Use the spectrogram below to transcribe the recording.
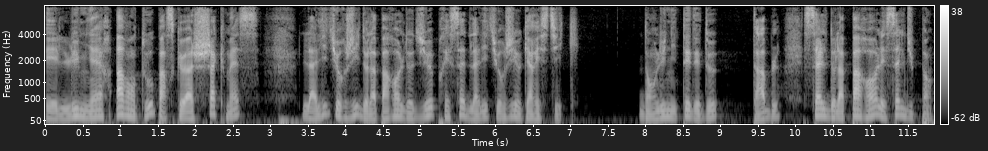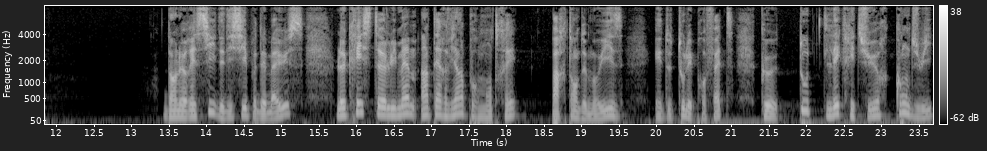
est lumière avant tout parce que à chaque messe, la liturgie de la parole de Dieu précède la liturgie eucharistique. Dans l'unité des deux tables, celle de la parole et celle du pain. Dans le récit des disciples d'Emmaüs, le Christ lui-même intervient pour montrer, partant de Moïse et de tous les prophètes, que toute l'écriture conduit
